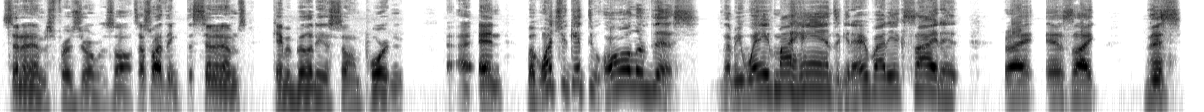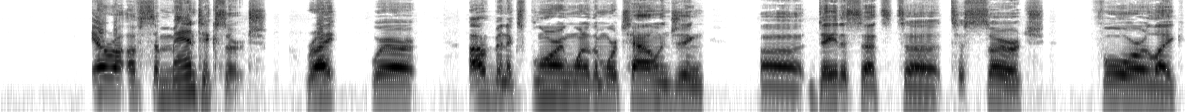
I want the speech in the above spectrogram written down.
synonyms for zero results. That's why I think the synonyms capability is so important. And but once you get through all of this, let me wave my hands and get everybody excited, right? It's like this era of semantic search, right? Where I've been exploring one of the more challenging uh, data sets to to search for like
